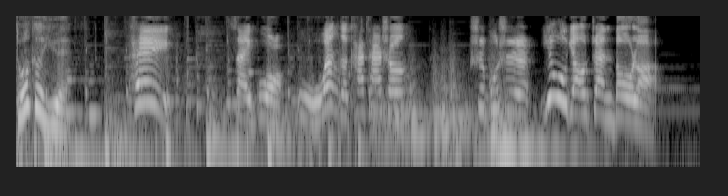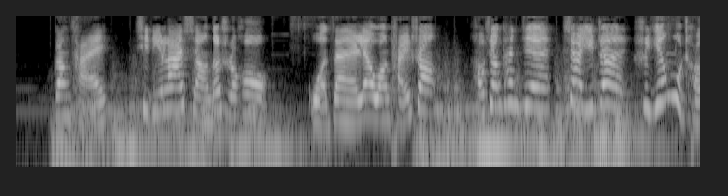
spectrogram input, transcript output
多个月。嘿，再过五万个咔嚓声。是不是又要战斗了？刚才汽笛拉响的时候，我在瞭望台上，好像看见下一站是烟雾城。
